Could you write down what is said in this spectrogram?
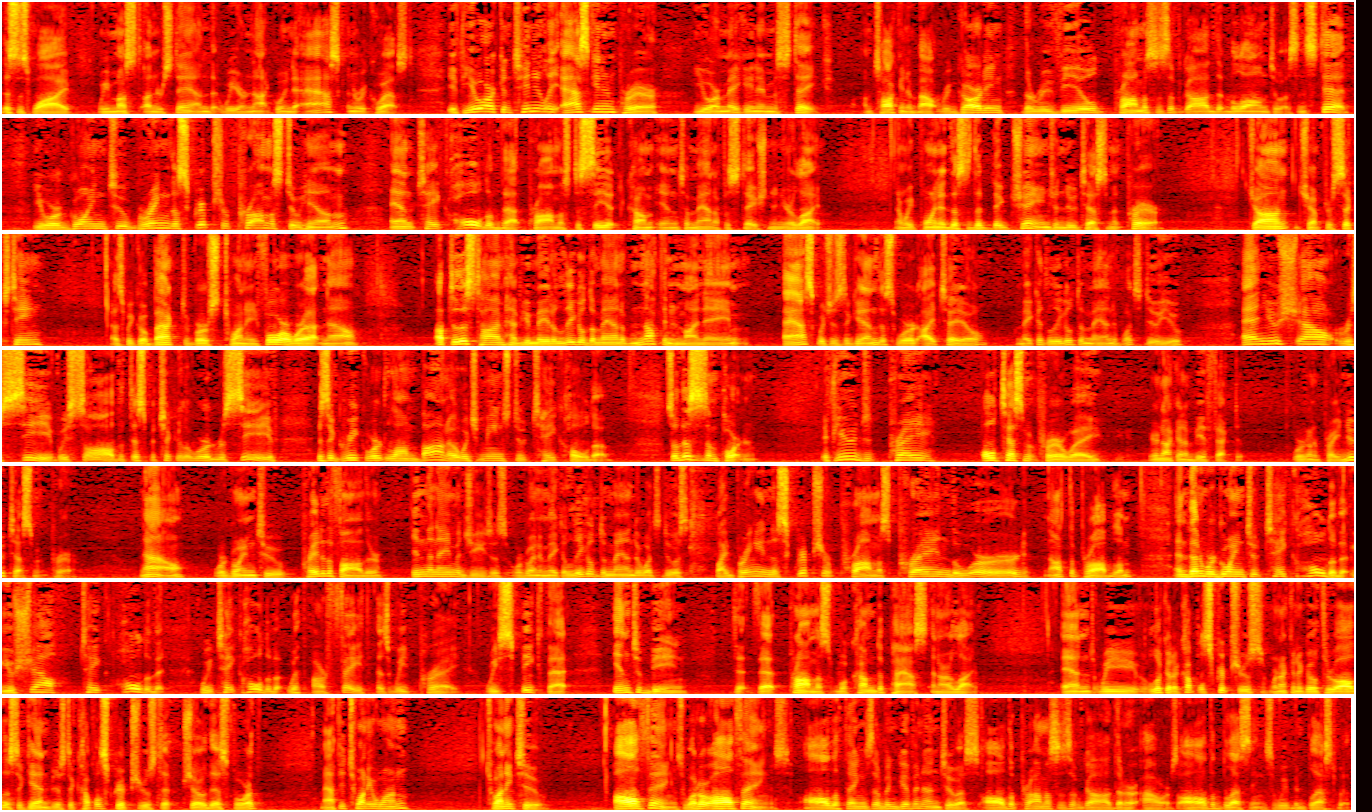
This is why we must understand that we are not going to ask and request. If you are continually asking in prayer, you are making a mistake. I'm talking about regarding the revealed promises of God that belong to us. Instead, you are going to bring the scripture promise to him and take hold of that promise to see it come into manifestation in your life. And we pointed this is the big change in New Testament prayer. John chapter 16, as we go back to verse 24, we're at now. Up to this time have you made a legal demand of nothing in my name. Ask, which is again this word, aiteo, make a legal demand of what's due you, and you shall receive. We saw that this particular word receive is a Greek word lambano, which means to take hold of. So this is important. If you pray Old Testament prayer way, you're not going to be effective. We're going to pray New Testament prayer. Now, we're going to pray to the Father in the name of Jesus. We're going to make a legal demand of what's due us by bringing the Scripture promise, praying the Word, not the problem, and then we're going to take hold of it. You shall take hold of it. We take hold of it with our faith as we pray. We speak that into being, that, that promise will come to pass in our life. And we look at a couple scriptures. We're not going to go through all this again, just a couple scriptures that show this forth. Matthew 21, 22. All things. What are all things? All the things that have been given unto us, all the promises of God that are ours, all the blessings we've been blessed with,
